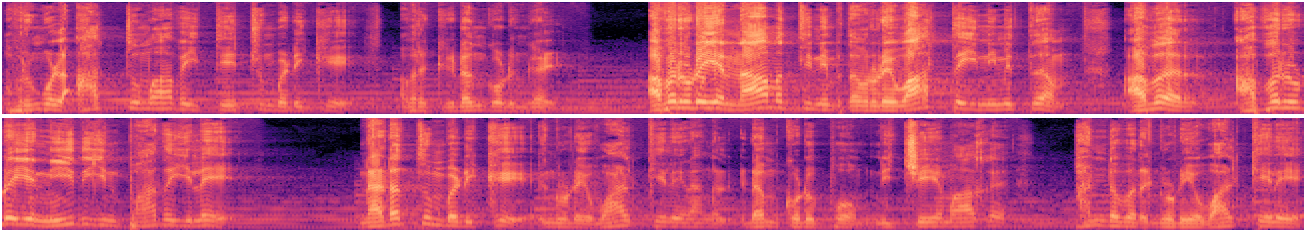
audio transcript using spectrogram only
அவர் உங்கள் ஆத்துமாவை தேற்றும்படிக்கு அவருக்கு இடம் கொடுங்கள். அவருடைய நாமத்தின் நிமித்தம் அவருடைய வார்த்தை நிமித்தம் அவர் அவருடைய நீதியின் பாதையிலே நடத்தும்படிக்கு எங்களுடைய வாழ்க்கையிலே நாங்கள் இடம் கொடுப்போம். நிச்சயமாக ஆண்டவர் எங்களுடைய வாழ்க்கையிலே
